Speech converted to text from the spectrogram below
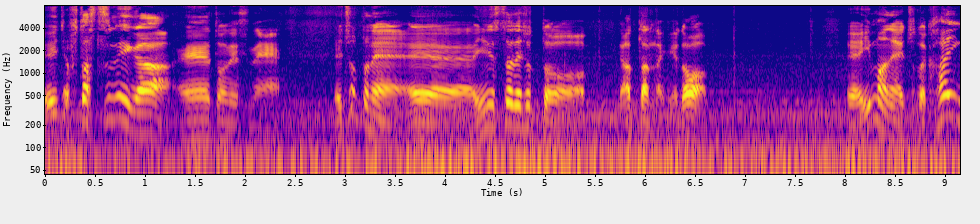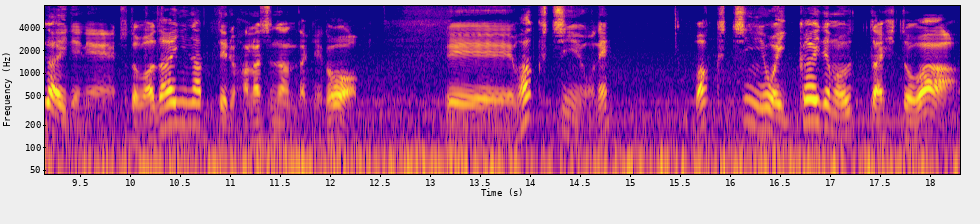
えーじゃあ二つ目が、えーとですね、えちょっとね、えーインスタでちょっとあったんだけど、え今ね、ちょっと海外でね、ちょっと話題になってる話なんだけど、えーワクチンをね、ワクチンを1回でも打った人は、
